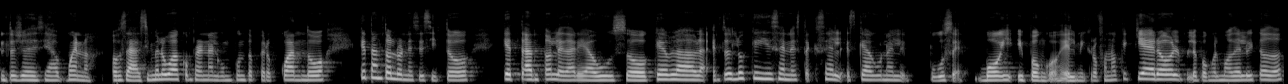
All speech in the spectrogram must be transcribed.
Entonces yo decía, bueno, o sea, sí me lo voy a comprar en algún punto, pero ¿cuándo? ¿Qué tanto lo necesito? ¿Qué tanto le daría uso? ¿Qué bla, bla, bla? Entonces lo que hice en este Excel es que hago una, puse, voy y pongo el micrófono que quiero, le pongo el modelo y todo.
